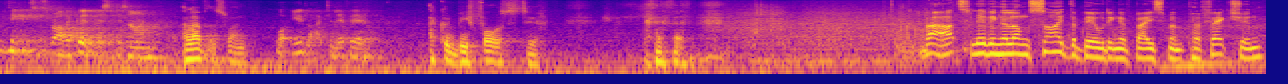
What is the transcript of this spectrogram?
You think this is rather good, this design? I love this one. What you'd like to live here? I could be forced to. But living alongside the building of basement perfection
